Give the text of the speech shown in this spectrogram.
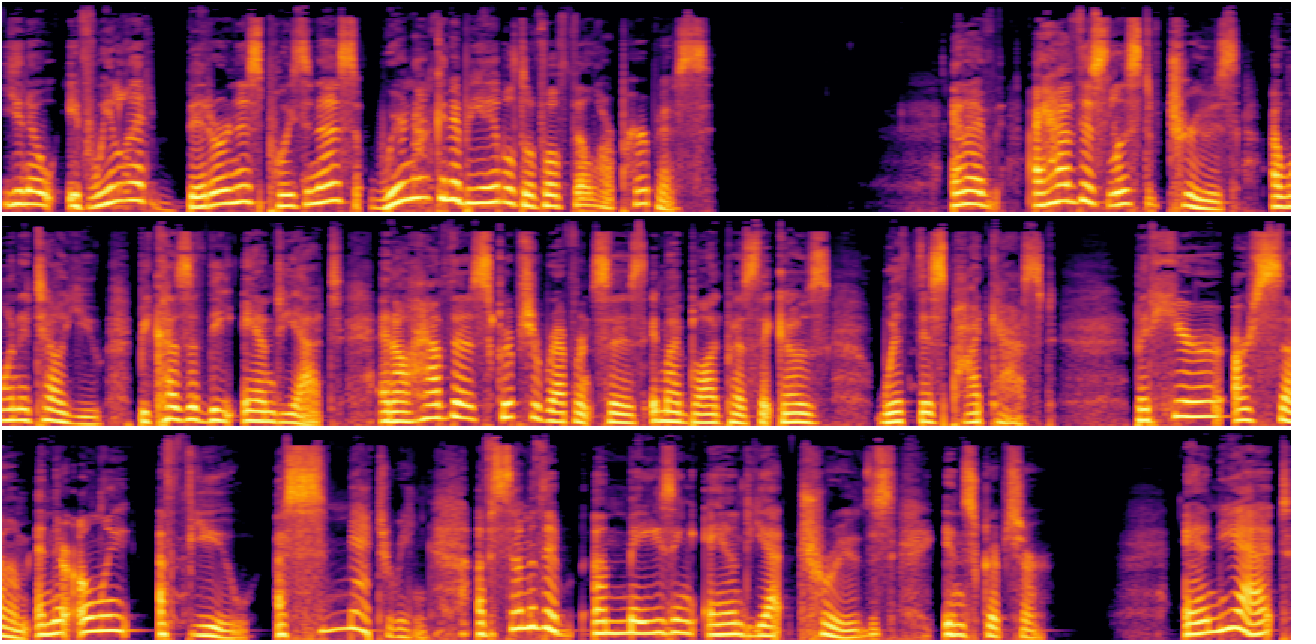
You know, if we let bitterness poison us, we're not going to be able to fulfill our purpose. And I've I have this list of truths I want to tell you because of the and yet. And I'll have the scripture references in my blog post that goes with this podcast. But here are some, and they're only a few, a smattering of some of the amazing and yet truths in scripture. And yet,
